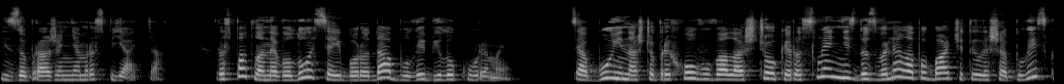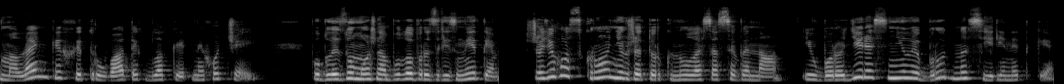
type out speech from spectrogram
із зображенням розп'яття. Розпатлене волосся і борода були білокурими. Ця буйна, що приховувала щоки рослинність, дозволяла побачити лише блиск маленьких хитруватих блакитних очей. Поблизу можна було б розрізнити, що його скроні вже торкнулася сивина, і в бороді рясніли брудно сірі нитки.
